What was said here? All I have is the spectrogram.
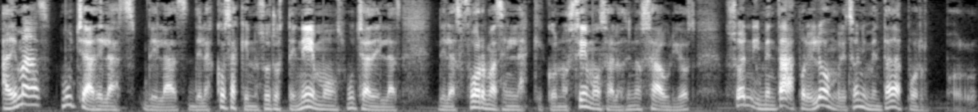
Además, muchas de las, de las, de las cosas que nosotros tenemos, muchas de las, de las formas en las que conocemos a los dinosaurios, son inventadas por el hombre, son inventadas por, por,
